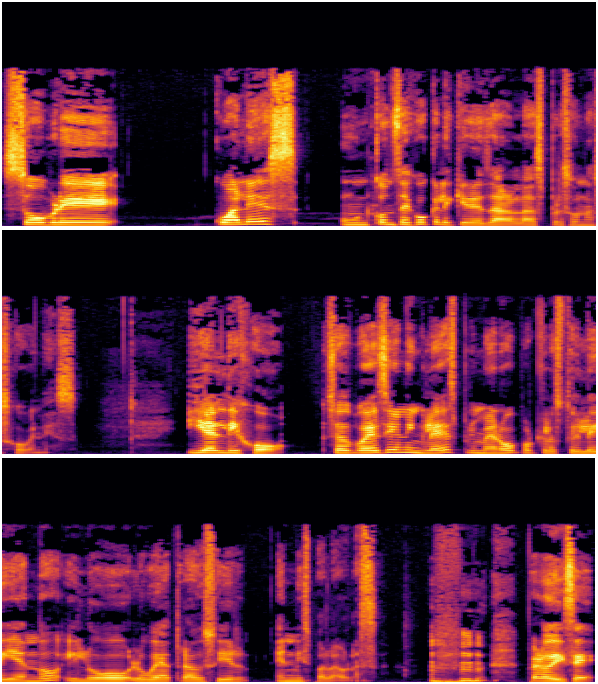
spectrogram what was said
sobre cuál es un consejo que le quieres dar a las personas jóvenes. Y él dijo, se los voy a decir en inglés primero porque lo estoy leyendo y luego lo voy a traducir en mis palabras. Pero dice,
